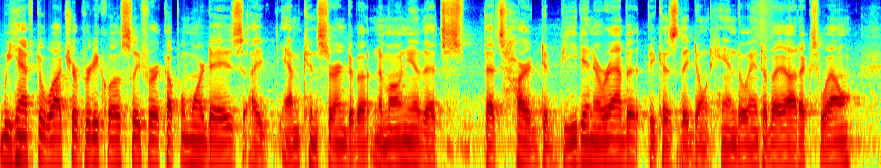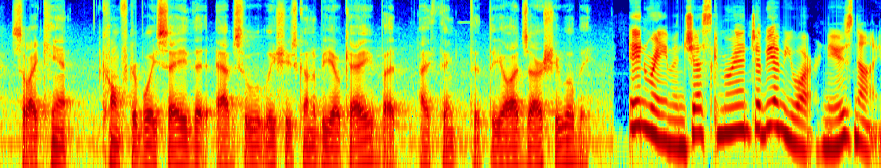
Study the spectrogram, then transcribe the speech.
We have to watch her pretty closely for a couple more days. I am concerned about pneumonia. That's that's hard to beat in a rabbit because they don't handle antibiotics well. So I can't comfortably say that absolutely she's going to be okay, but I think that the odds are she will be. In Raymond, Jessica Moran, WMUR News 9.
